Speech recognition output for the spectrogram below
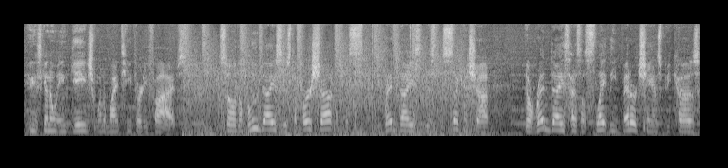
and he's going to engage one of my T-35s. So the blue dice is the first shot, the red dice is the second shot. The red dice has a slightly better chance because,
